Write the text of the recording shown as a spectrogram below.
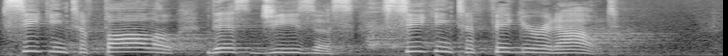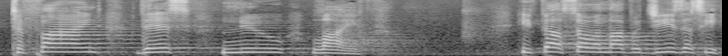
seeking to follow this Jesus, seeking to figure it out, to find this new life. He fell so in love with Jesus, he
